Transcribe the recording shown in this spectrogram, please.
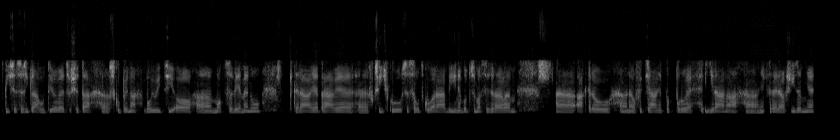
spíše se říká Hutiové, což je ta eh, skupina bojující o eh, moc v Jemenu, která je právě eh, v kříčku se Saudskou Arábií nebo třeba s Izraelem a kterou neoficiálně podporuje Irán a některé další země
